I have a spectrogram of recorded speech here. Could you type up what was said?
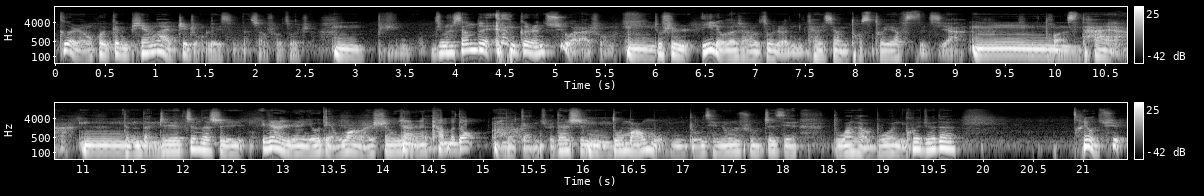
个人会更偏爱这种类型的小说作者，嗯。就是相对 个人趣味来说嘛，嗯。就是一流的小说作者，你看像托斯托耶夫斯基啊、嗯，托尔斯泰啊，嗯。等等，这些真的是让人有点望而生畏，让人看不懂。的感觉。但是你读毛姆，你读钱钟书这些，读王小波，你会觉得很有趣，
